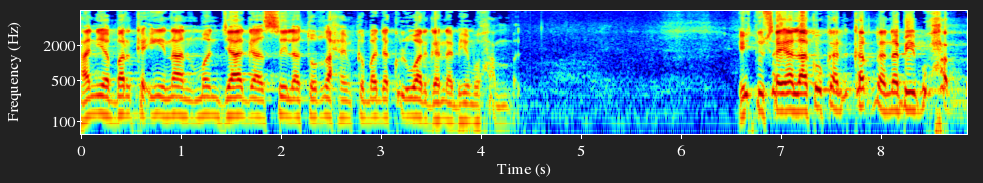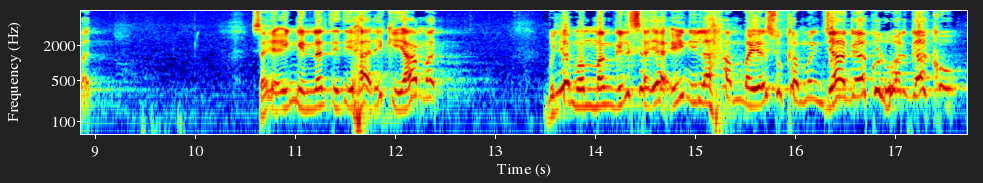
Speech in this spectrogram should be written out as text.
hanya berkeinginan menjaga silaturrahim kepada keluarga Nabi Muhammad. Itu saya lakukan karena Nabi Muhammad. Saya ingin nanti di hari kiamat beliau memanggil saya inilah hamba yang suka menjaga keluargaku.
